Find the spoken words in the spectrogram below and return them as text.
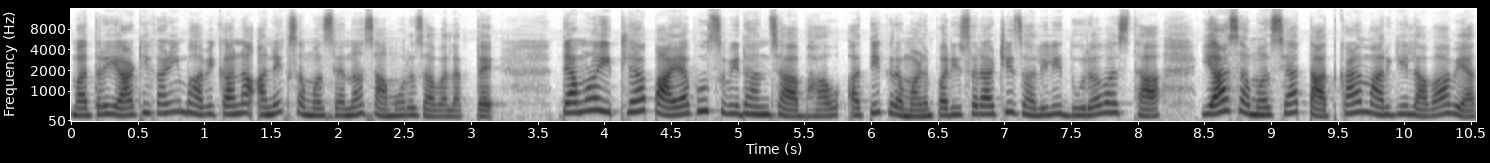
मात्र या ठिकाणी भाविकांना अनेक समस्यांना सामोरं जावं लागतंय. त्यामुळे इथल्या पायाभूत सुविधांचा अभाव अतिक्रमण परिसराची झालेली दुरवस्था या समस्या तात्काळ मार्गी लावाव्यात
